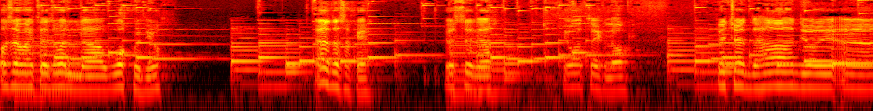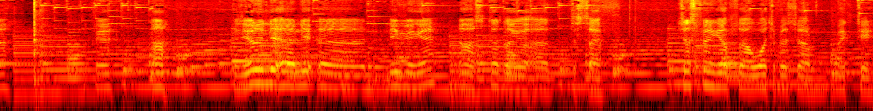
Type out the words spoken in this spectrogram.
Also, I might as well uh, walk with you. Yeah, that's okay. You stay there. You won't take long. Pitcher in the hand, you're, uh, okay. Ah, is you really, uh, li uh, leaving again? No, it's not like uh, this time. Just filling up the water and make tea.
